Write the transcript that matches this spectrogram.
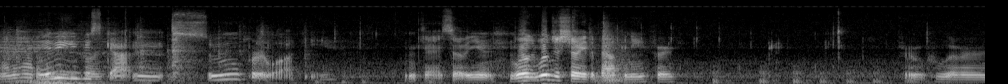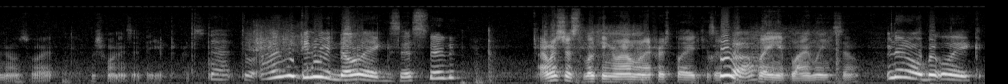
Never happened. Maybe you've just gotten super lucky. Okay, so you we'll we'll just show you the balcony for for whoever knows what. Which one is it that you have to press? That door. I didn't even know that existed. I was just looking around when I first played because I was Yeah. playing it blindly. So No, but like,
